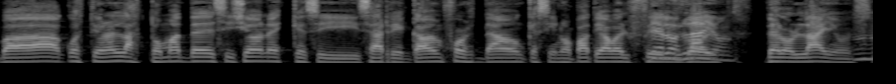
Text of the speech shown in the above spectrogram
va a cuestionar las tomas de decisiones, que si se arriesgaba en fourth down, que si no pateaba el field los goal Lions. de los Lions.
